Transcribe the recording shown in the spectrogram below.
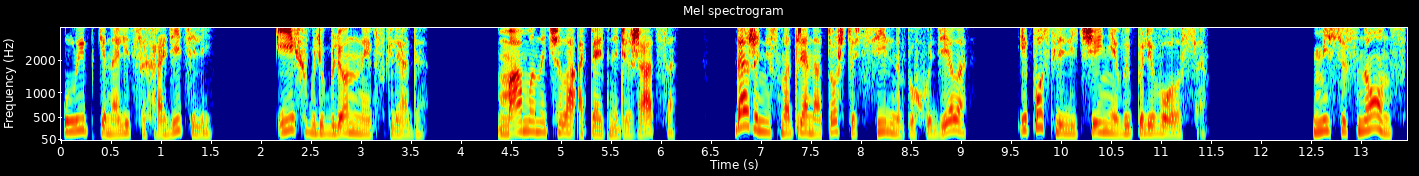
улыбки на лицах родителей и их влюбленные взгляды. Мама начала опять наряжаться, даже несмотря на то, что сильно похудела и после лечения выпали волосы. Миссис Ноунс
